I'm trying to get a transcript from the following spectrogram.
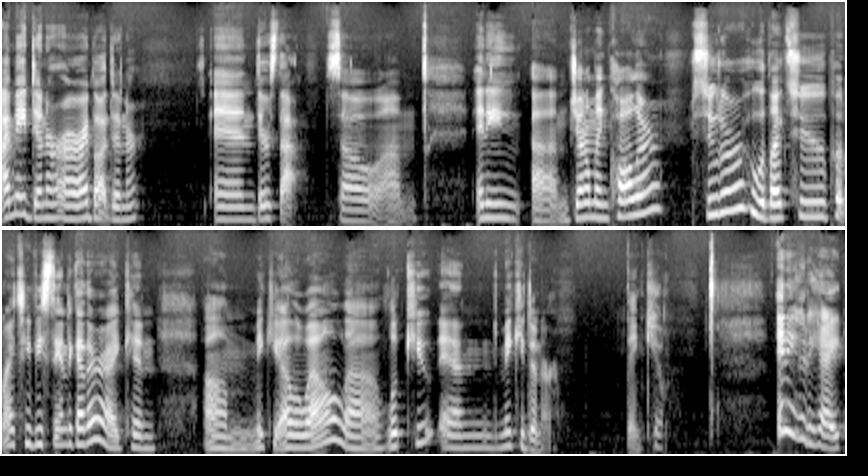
I made dinner or I bought dinner, and there's that. So, um, any um, gentleman caller, suitor who would like to put my TV stand together, I can um, make you LOL, uh, look cute, and make you dinner. Thank you. Any hootie hey,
